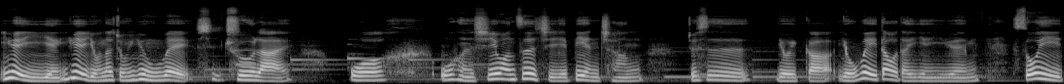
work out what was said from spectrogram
越演越有那种韵味是出来。我我很希望自己也变成就是有一个有味道的演员，所以。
